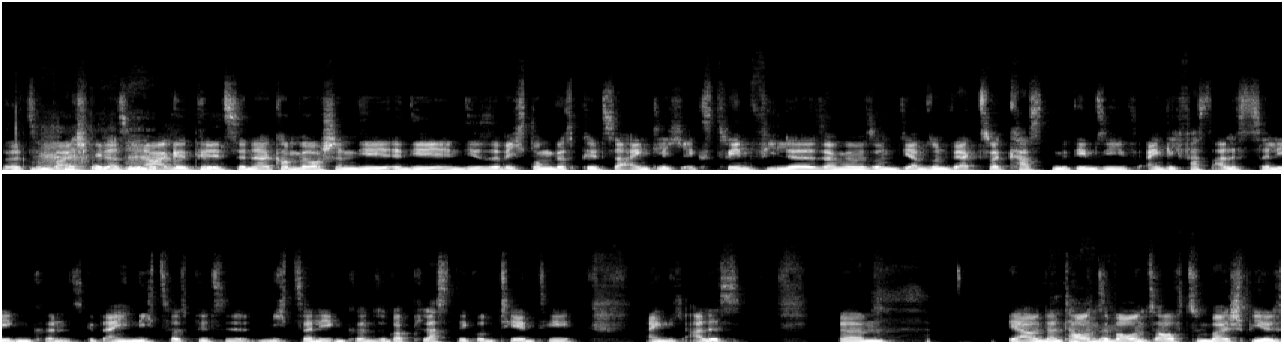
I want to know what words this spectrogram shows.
Äh, zum Beispiel, also Nagelpilze, ne, da kommen wir auch schon in, die, in, die, in diese Richtung, dass Pilze eigentlich extrem viele, sagen wir mal so, die haben so einen Werkzeugkasten, mit dem sie eigentlich fast alles zerlegen können. Es gibt eigentlich nichts, was Pilze nicht zerlegen können, sogar Plastik und TNT, eigentlich alles. Ähm, ja, und dann tauchen sie bei uns auf, zum Beispiel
